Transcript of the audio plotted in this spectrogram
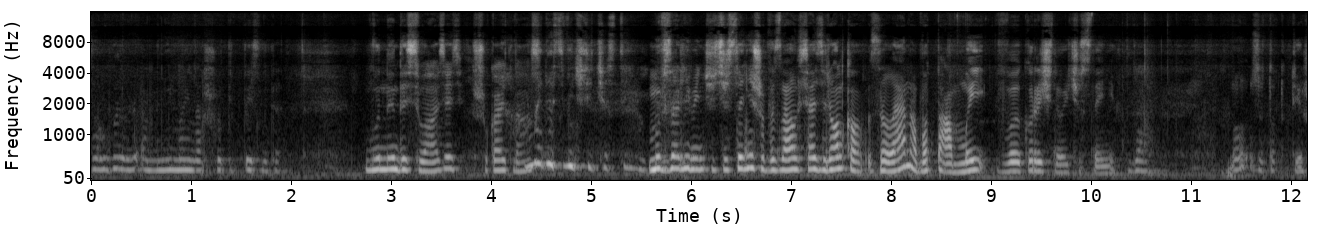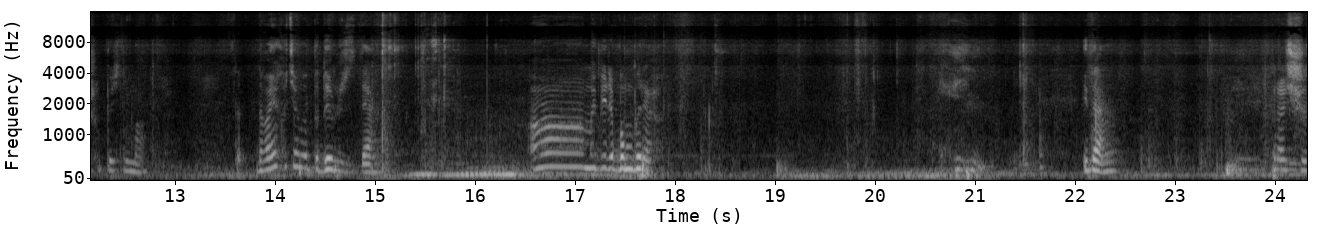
загубили аноніми нашого підписника. Вони десь лазять, шукають нас. Ми десь в іншій частині. Ми взагалі в іншій частині, щоб ви знали, вся зеленка зелена, от там, ми в коричневій частині. Да. Ну, зато тут є що познімати. Давай я хоча б подивлюсь, де. А, ми біля бомбаря. Ідемо. Краще.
